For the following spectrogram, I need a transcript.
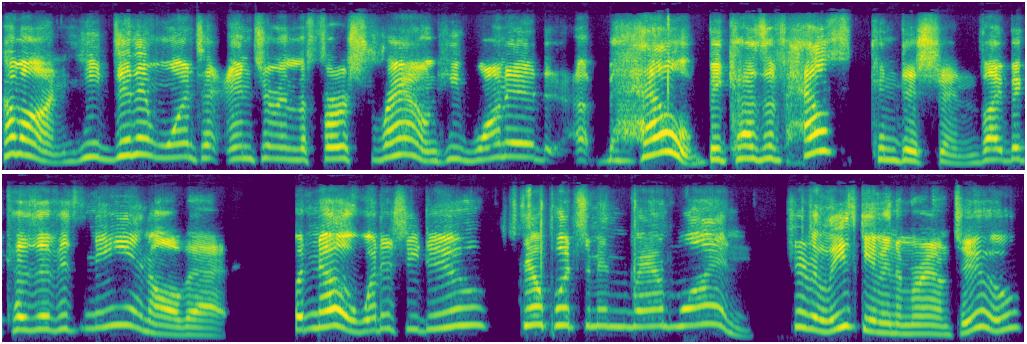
come on, he didn't want to enter in the first round. He wanted uh, help because of health conditions, like because of his knee and all that. But no, what does she do? Still puts him in round one. Should have at least given him round two.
